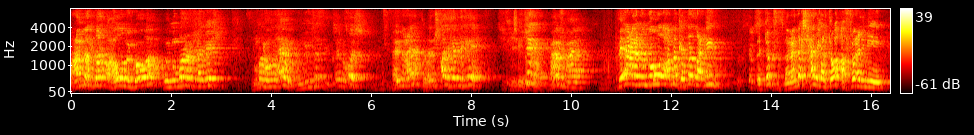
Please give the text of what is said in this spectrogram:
عمك ضربة هو من جوه ومن بره مش عارف إيش. بره هو والميون سيستم مش عارف يخش فاهم معايا؟ مفيش حل غير لك إيه؟ شيل معايا مش معايا في أعلى من جوه وعمك تطلع مين؟ التوكسيس فما عندكش حل غير توقف فعل مين؟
